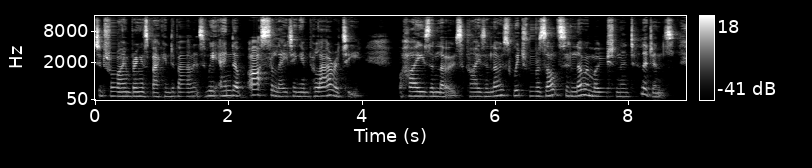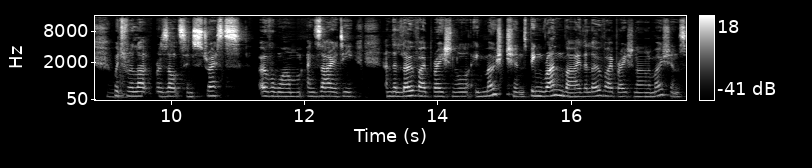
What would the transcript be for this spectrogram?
to try and bring us back into balance. We end up oscillating in polarity highs and lows, highs and lows, which results in low emotional intelligence, mm-hmm. which re- results in stress, overwhelm, anxiety, and the low vibrational emotions being run by the low vibrational emotions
